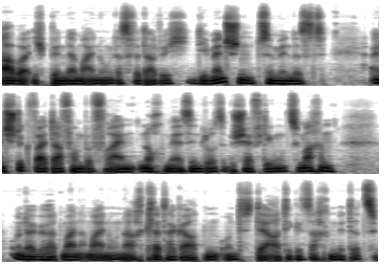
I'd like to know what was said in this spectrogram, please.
aber ich bin der Meinung, dass wir dadurch die Menschen zumindest ein Stück weit davon befreien, noch mehr sinnlose Beschäftigung zu machen. Und da gehört meiner Meinung nach Klettergarten und derartige Sachen mit dazu.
